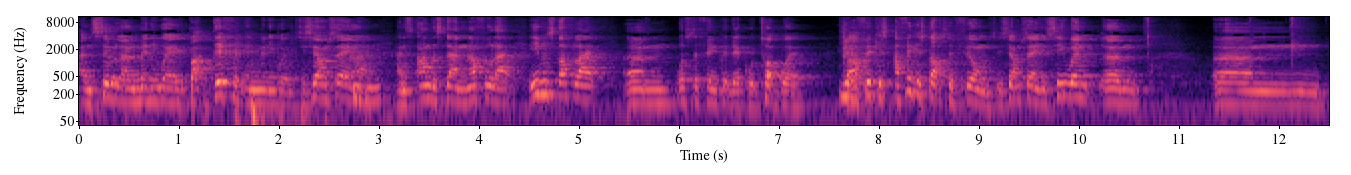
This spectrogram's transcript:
and similar in many ways, but different in many ways. You see what I'm saying? Like, Mm-hmm. and it's understanding. I feel like even stuff like um, what's the thing that they're called Top Boy. So Yeah. I think it's I think it starts with films. You see what I'm saying? You see when um, um,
